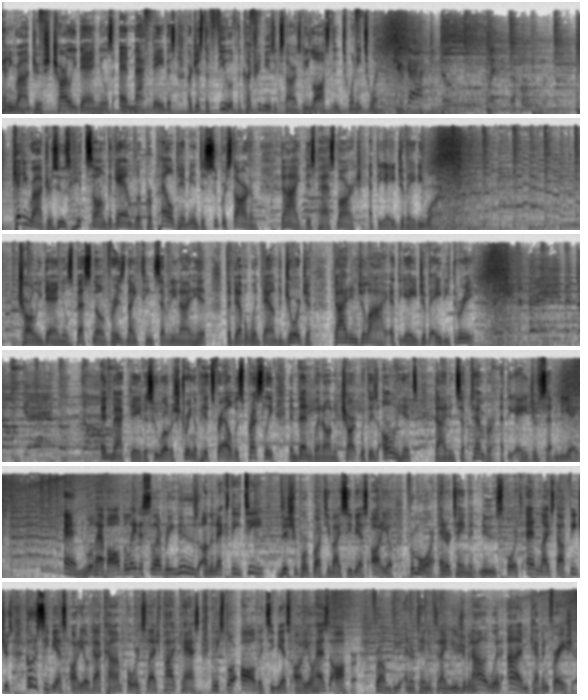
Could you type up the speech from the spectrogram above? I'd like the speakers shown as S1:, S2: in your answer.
S1: Kenny Rogers, Charlie Daniels, and Mac Davis are just a few of the country music stars we lost in 2020.
S2: You got to know when to hold.
S1: Kenny Rogers, whose hit song The Gambler propelled him into superstardom, died this past March at the age of 81. Charlie Daniels, best known for his 1979 hit The Devil Went Down to Georgia, died in July at the age of 83. And Mac Davis, who wrote a string of hits for Elvis Presley and then went on to chart with his own hits, died in September at the age of 78. And we'll have all the latest celebrity news on the next ET. This report brought to you by CBS Audio. For more entertainment, news, sports, and lifestyle features, go to cbsaudio.com forward slash podcast and explore all that CBS Audio has to offer. From the Entertainment Tonight newsroom in Hollywood, I'm Kevin Frazier.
